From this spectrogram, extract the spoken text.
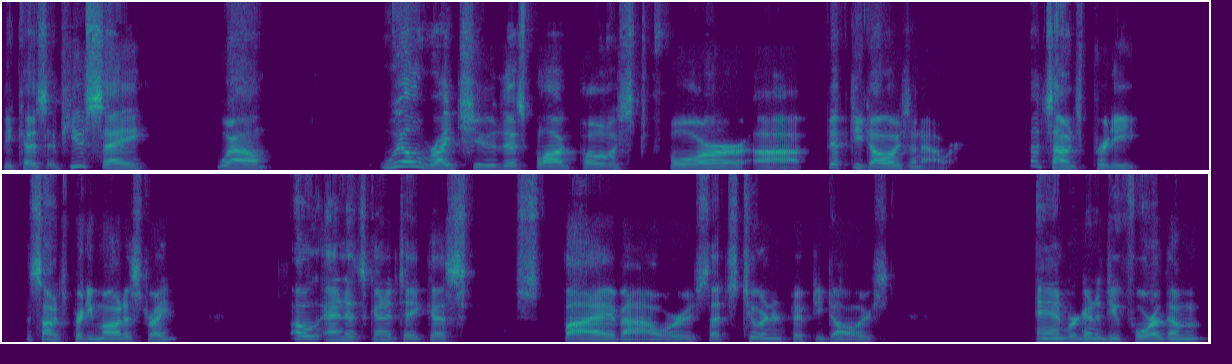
Because if you say, well, we'll write you this blog post for uh, $50 an hour. That sounds pretty, that sounds pretty modest, right? Oh, and it's going to take us five hours. That's $250. And we're going to do four of them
